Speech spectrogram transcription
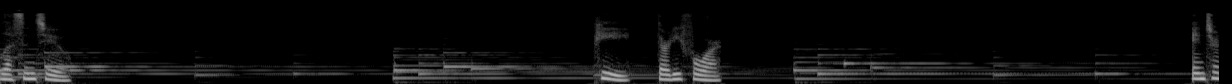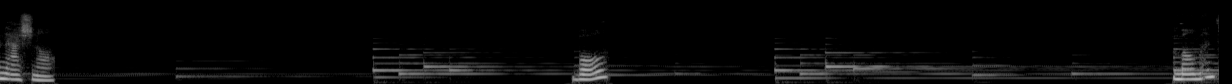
Lesson 2 P 34 International. Bowl. Moment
